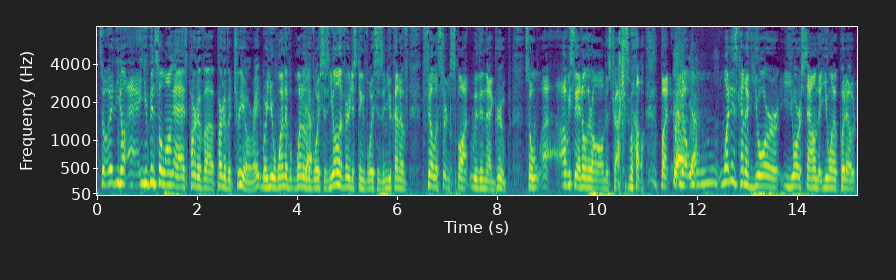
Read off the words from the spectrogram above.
So uh, you know, uh, you've been so long as part of uh, part of a trio, right? Where you're one of one of Yeah. the voices, and you all have very distinct voices, and you kind of fill a certain spot within that group. So uh, obviously, I know they're all on this track as well. But Yeah, you know, yeah. what is kind of your your sound that you want to put out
